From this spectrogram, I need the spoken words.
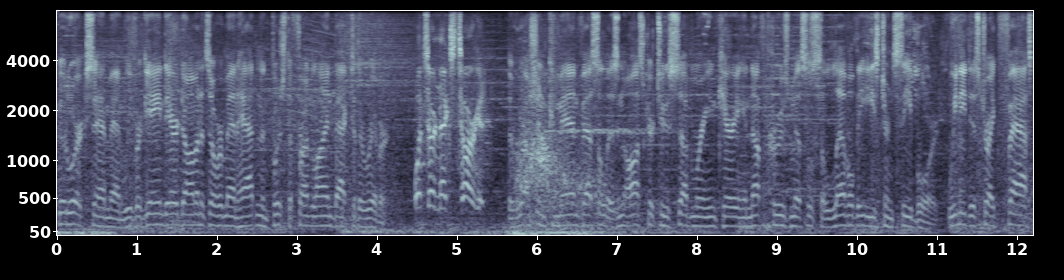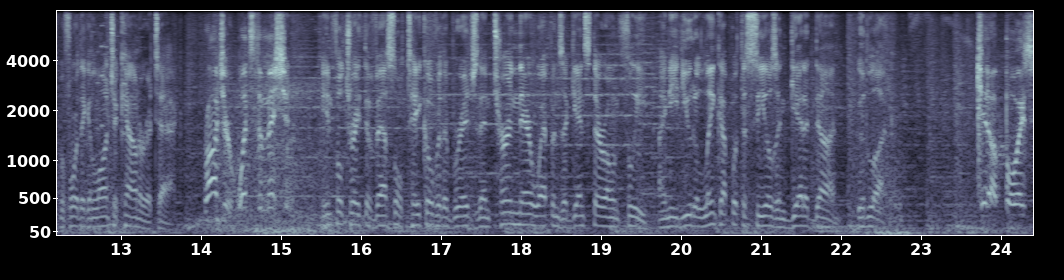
Good work, Sandman. We've regained air dominance over Manhattan and pushed the front line back to the river. What's our next target? The Russian command vessel is an Oscar II submarine carrying enough cruise missiles to level the eastern seaboard. We need to strike fast before they can launch a counterattack. Roger, what's the mission? Infiltrate the vessel, take over the bridge, then turn their weapons against their own fleet. I need you to link up with the SEALs and get it done. Good luck. Get up, boys.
